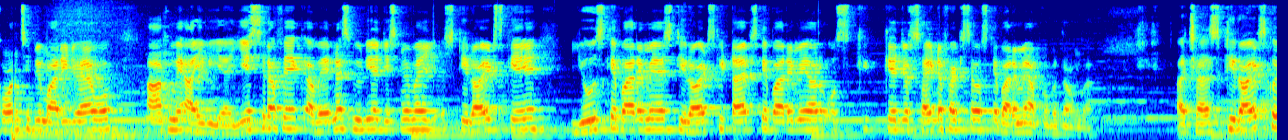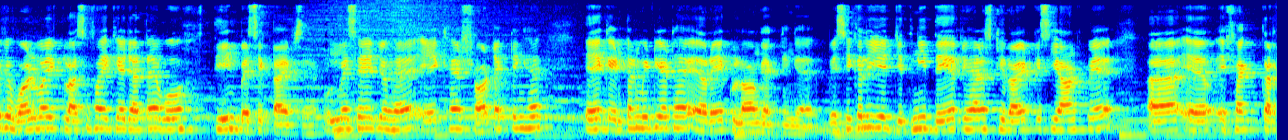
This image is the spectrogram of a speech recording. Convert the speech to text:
कौन सी बीमारी जो है वो आँख में आई हुई है। ये सिर्फ़ एक अवेयरनेस वीडियो है जिसमें मैं स्टीरॉयड्स के यूज़ के बारे में स्टीरॉयड्स की टाइप्स के बारे में और उसके जो साइड इफेक्ट्स है उसके बारे में आपको बताऊँगा। अच्छा स्टीरॉयड्स को जो वर्ल्ड वाइड क्लासिफाई किया जाता है, वो तीन बेसिक टाइप्स हैं। उनमें से जो है, एक है शॉर्ट एक्टिंग है एक इंटरमीडिएट है और एक लॉन्ग एक्टिंग है। बेसिकली ये जितनी देर जो है स्टीरॉयड किसी आँख पे इफ़ेक्ट कर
